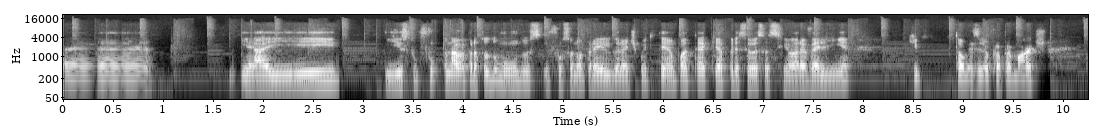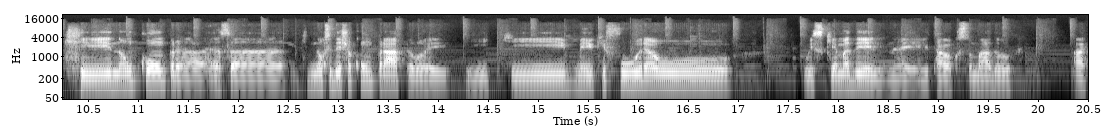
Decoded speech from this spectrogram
É... E aí, isso funcionava para todo mundo e funcionou para ele durante muito tempo, até que apareceu essa senhora velhinha, que talvez seja a própria Marte, que não compra essa. que não se deixa comprar pelo rei. E que meio que fura o, o esquema dele, né? Ele estava acostumado a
